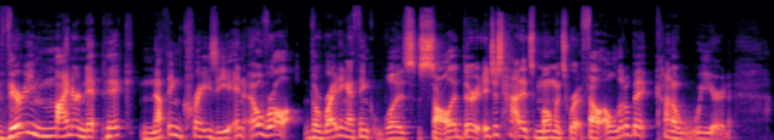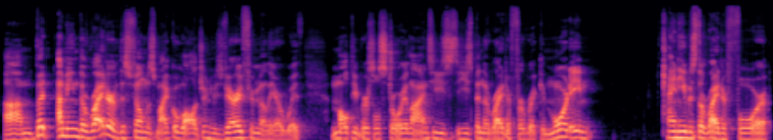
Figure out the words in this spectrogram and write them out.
very minor nitpick, nothing crazy, and overall the writing I think was solid. There, it just had its moments where it felt a little bit kind of weird. Um, but I mean, the writer of this film is Michael Waldron, who's very familiar with multiversal storylines. He's he's been the writer for Rick and Morty, and he was the writer for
